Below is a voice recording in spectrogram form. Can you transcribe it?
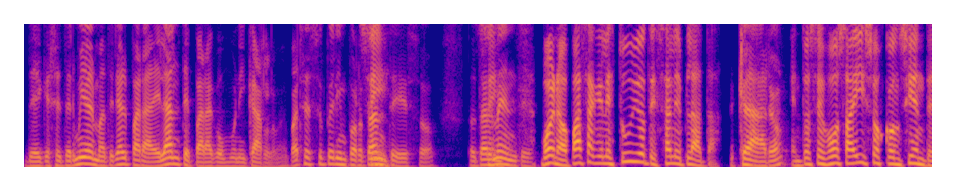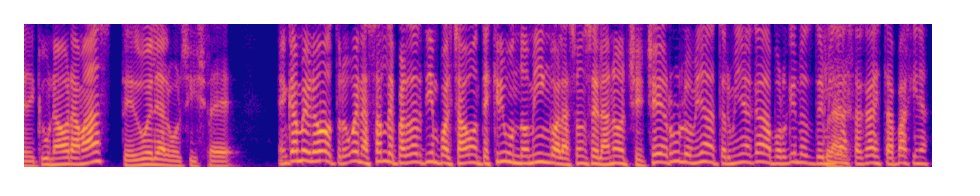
de que se termine el material para adelante para comunicarlo. Me parece súper importante eso, totalmente. Bueno, pasa que el estudio te sale plata. Claro. Entonces vos ahí sos consciente de que una hora más te duele al bolsillo. Sí. En cambio, lo otro, bueno, hacerle perder tiempo al chabón. Te escribo un domingo a las 11 de la noche. Che, Rulo, mirá, terminé acá. ¿Por qué no te mirás acá esta página?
